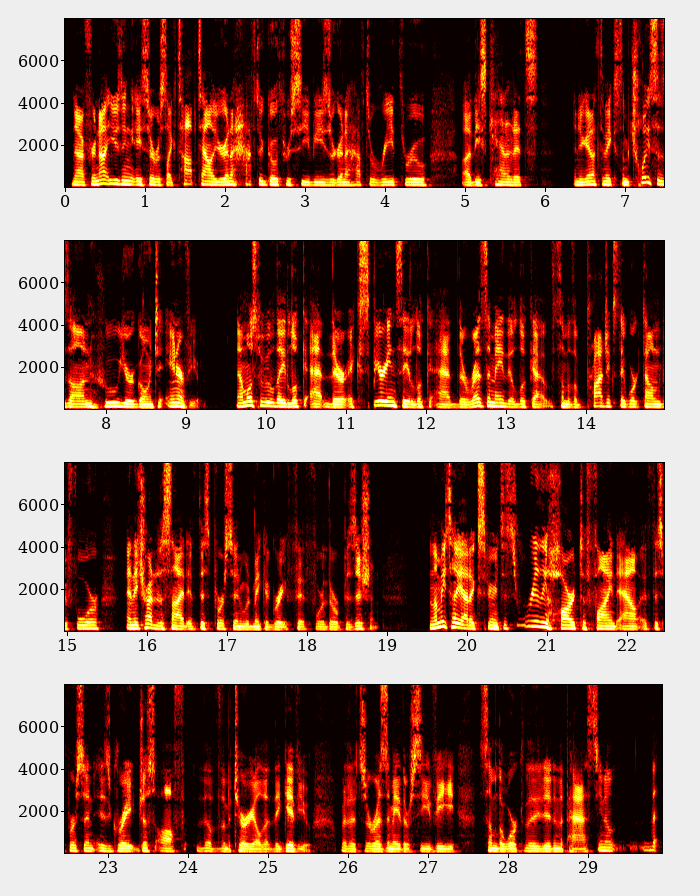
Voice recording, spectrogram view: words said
Now, if you're not using a service like TopTal, you're going to have to go through CVs. You're going to have to read through uh, these candidates, and you're going to have to make some choices on who you're going to interview. Now, most people, they look at their experience, they look at their resume, they look at some of the projects they worked on before, and they try to decide if this person would make a great fit for their position. And let me tell you out of experience, it's really hard to find out if this person is great just off the, the material that they give you, whether it's their resume, their CV, some of the work that they did in the past. You know,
